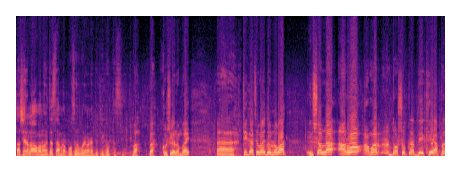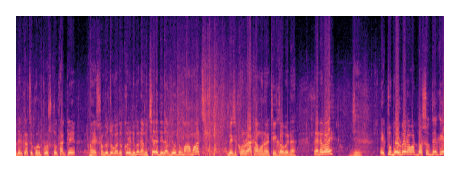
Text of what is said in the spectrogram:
চাষিরা লাভবান হইতেছে আমরা প্রচুর পরিমাণে বিক্রি করতেছি। বাহ বাহ খুশি হলাম ভাই। আহ, ঠিক আছে ভাই ধন্যবাদ। ইনশাল্লাহ আরও আমার দর্শকরা দেখে আপনাদের কাছে কোনো প্রশ্ন থাকলে ভাইয়ের সঙ্গে যোগাযোগ করে নেবেন। আমি ছেড়ে দিলাম যেহেতু মা মাছ বেশিক্ষণ রাখা মনে হয় ঠিক হবে না। তাই না ভাই? জি। একটু বলবেন আমার দর্শকদেরকে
